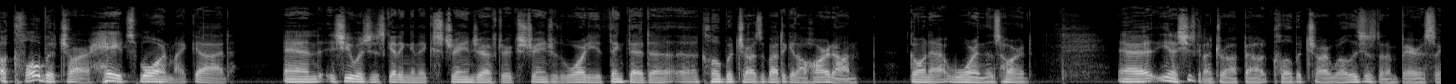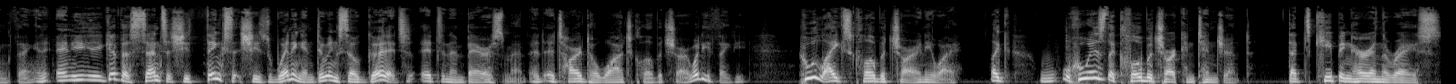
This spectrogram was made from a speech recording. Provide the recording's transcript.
A Klobuchar hates Warren, my God. And she was just getting an exchange after exchange with Warren. You'd think that uh, uh, Klobuchar is about to get a hard on going at Warren this hard uh, you know, she's going to drop out. Klobuchar will. It's just an embarrassing thing, and, and you, you, get the sense that she thinks that she's winning and doing so good. It's it's an embarrassment. It, it's hard to watch Klobuchar. What do you think? Who likes Klobuchar anyway? Like, who is the Klobuchar contingent that's keeping her in the race?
